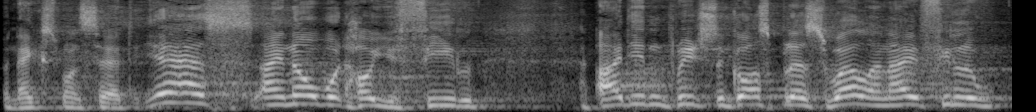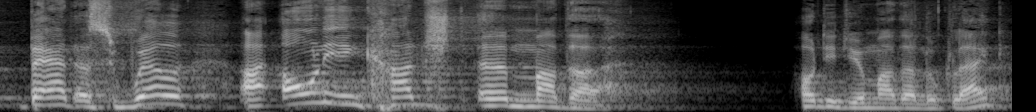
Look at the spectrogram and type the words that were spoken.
The next one said, Yes, I know what, how you feel. I didn't preach the gospel as well, and I feel bad as well. I only encouraged a mother. How did your mother look like?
